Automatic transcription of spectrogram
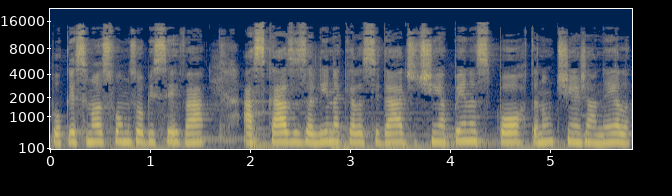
Porque se nós formos observar, as casas ali naquela cidade tinha apenas porta, não tinha janela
